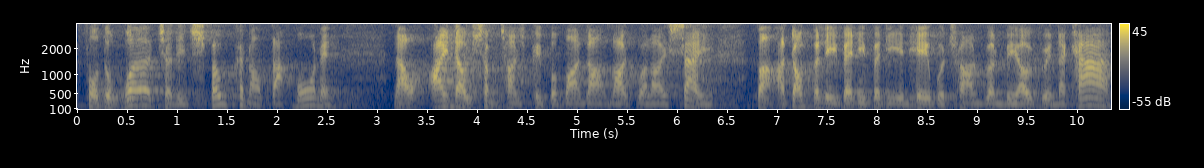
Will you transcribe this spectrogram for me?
for the words that he'd spoken of that morning. Now, I know sometimes people might not like what I say, but I don't believe anybody in here would try and run me over in a car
